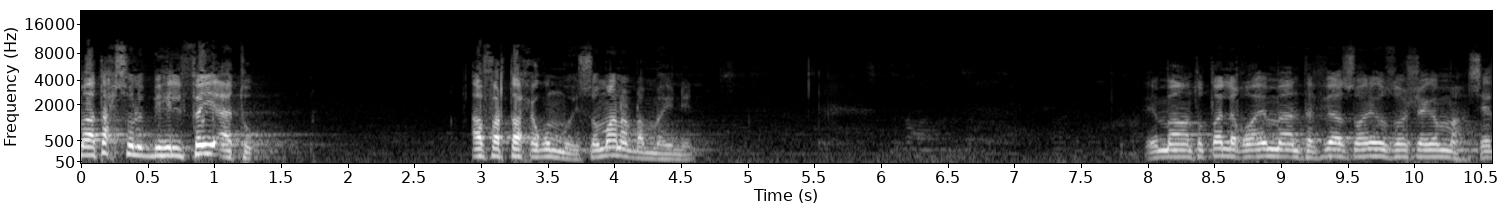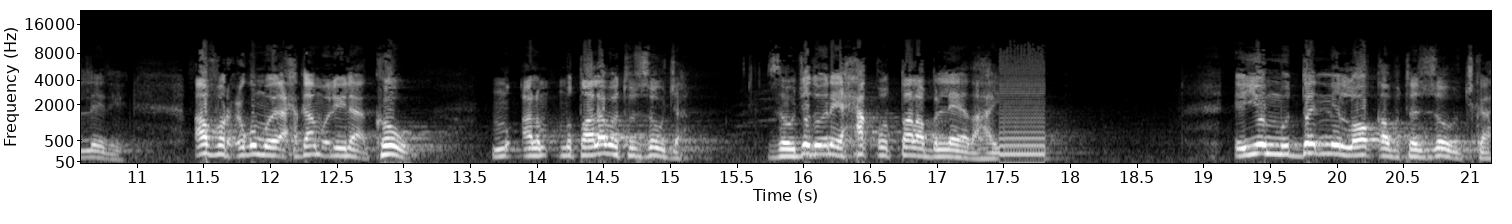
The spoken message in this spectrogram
maa taxsul bihi اlfayatu afartaa xugum wey soo maana dhammaynin. Ima an tualiq wa ima an tafiya sooniga soo sheega maha seed afar xugum wey axkaam lilah kow muaalabatu zawja. Zawjadu inay xaqu alab leedahay. Iyo muddo nin loo qabto zawjka.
